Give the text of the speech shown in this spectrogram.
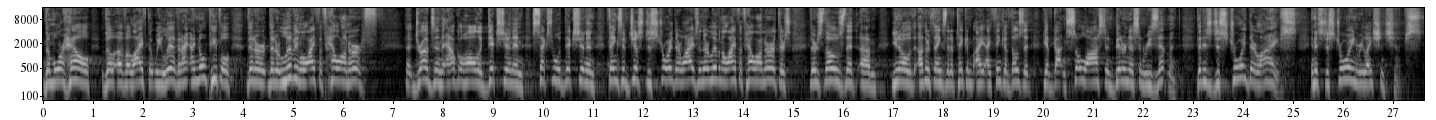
the more hell the, of a life that we live. And I, I, know people that are, that are living a life of hell on earth. Uh, drugs and alcohol addiction and sexual addiction and things have just destroyed their lives and they're living a life of hell on earth. There's, there's those that, um, you know, other things that have taken, I, I think of those that have gotten so lost in bitterness and resentment that has destroyed their lives and it's destroying relationships.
